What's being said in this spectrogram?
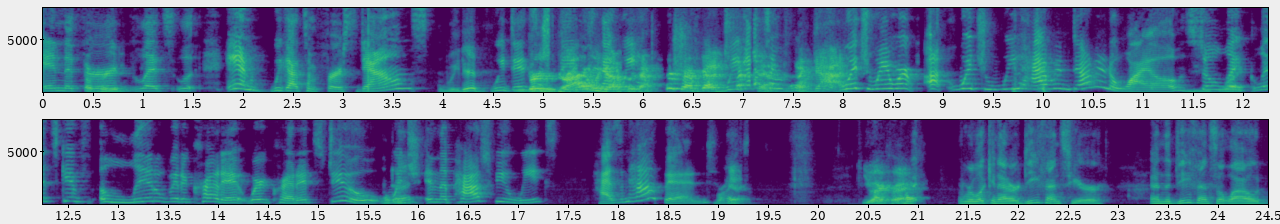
in the third, let's and we got some first downs. We did. We did First drive, we got we, first drive, we got a we got some- Oh my god. which we were, uh, which we haven't done in a while. So, Right. like, let's give a little bit of credit where credit's due, Okay. which in the past few weeks hasn't happened. Right. Yes. You are correct. We're looking at our defense here, and the defense allowed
